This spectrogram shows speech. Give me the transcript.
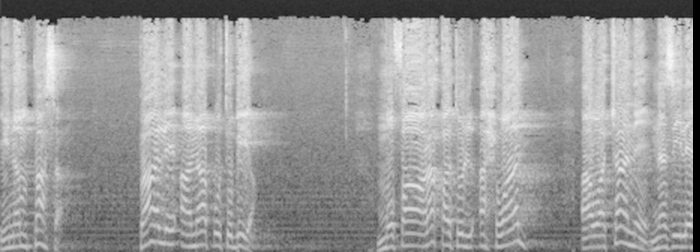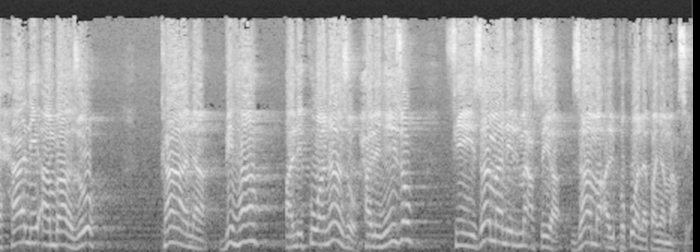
inampasa pale anapotubia mufaraqatul ahwal awachane na zile hali ambazo kana biha alikuwa nazo hali hizo fi zamani al-ma'siyah zama alipokuwa anafanya masiya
